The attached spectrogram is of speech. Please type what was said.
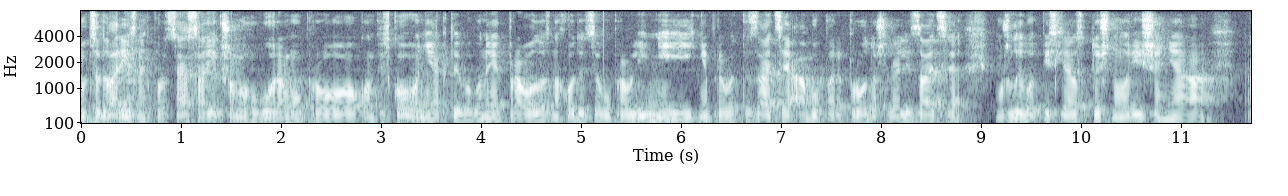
Ну, це два різних процеси. Якщо ми говоримо про конфісковані активи, вони, як правило, знаходяться в управлінні, і їхня приватизація або перепродаж, реалізація можливо після остаточного рішення е-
